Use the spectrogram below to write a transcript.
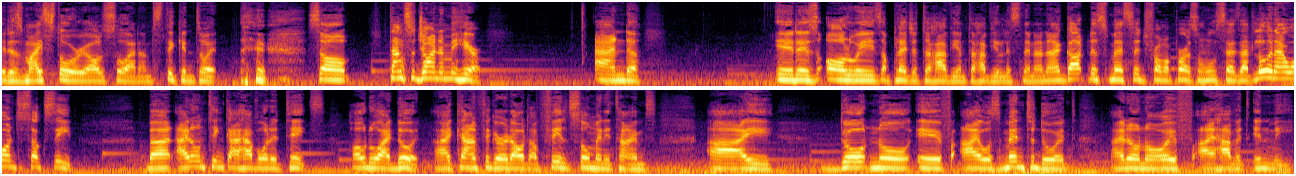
It is my story also, and I'm sticking to it. so, thanks for joining me here. And uh, it is always a pleasure to have you and to have you listening. And I got this message from a person who says that, Lou, and I want to succeed, but I don't think I have what it takes. How do I do it? I can't figure it out. I've failed so many times. I don't know if I was meant to do it. I don't know if I have it in me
